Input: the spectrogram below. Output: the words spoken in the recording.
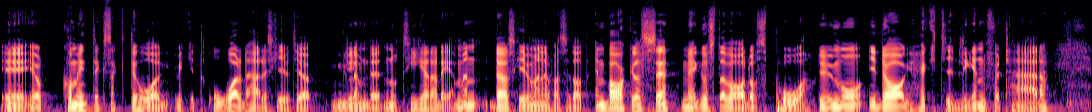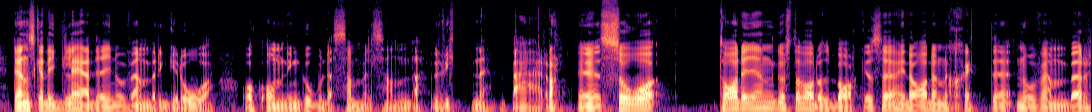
Eh, jag kommer inte exakt ihåg vilket år det här är skrivet, jag glömde notera det. Men där skriver man i alla fall citat. En bakelse med Gustav Adolfs på, du må idag högtidligen förtära. Den ska dig glädja i november grå och om din goda samhällsanda vittne bära. Eh, så ta dig en Gustav Adolfs-bakelse idag den 6 november.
